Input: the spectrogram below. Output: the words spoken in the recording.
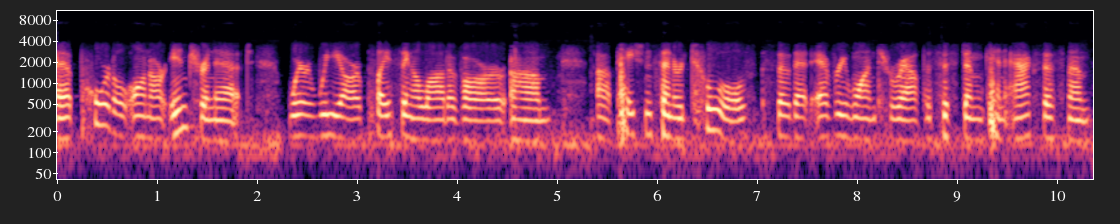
a portal on our intranet where we are placing a lot of our um, uh, patient-centered tools so that everyone throughout the system can access them.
